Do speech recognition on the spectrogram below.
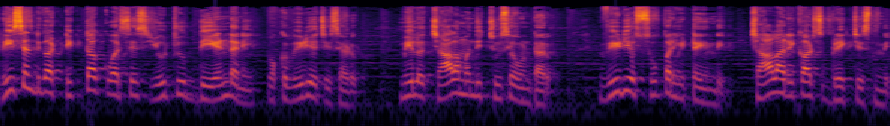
రీసెంట్గా TikTok versus YouTube the end అని ఒక వీడియో చేశాడు. మీలో చాలామంది చూసే ఉంటారు. వీడియో సూపర్ హిట్ అయింది. చాలా రికార్డ్స్ బ్రేక్ చేసింది.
